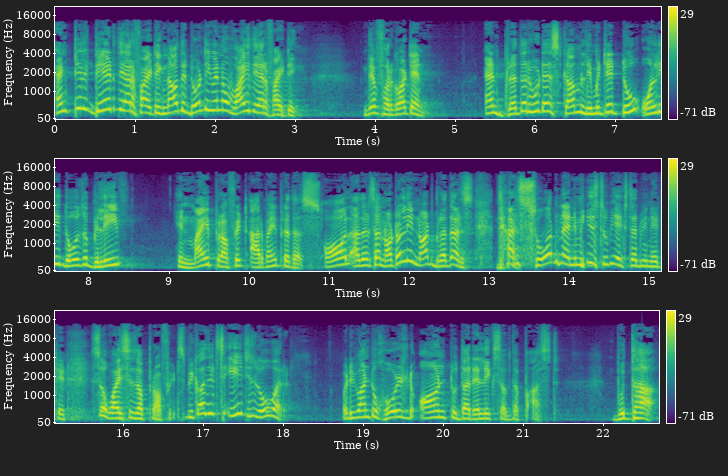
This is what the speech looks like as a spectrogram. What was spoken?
Until date they are fighting. Now they don't even know why they are fighting. They've forgotten. And brotherhood has come limited to only those who believe in my prophet are my brothers. All others are not only not brothers, they are sworn enemies to be exterminated. So, voices of prophets. Because its age is over. But we want to hold on to the relics of the past. Buddha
